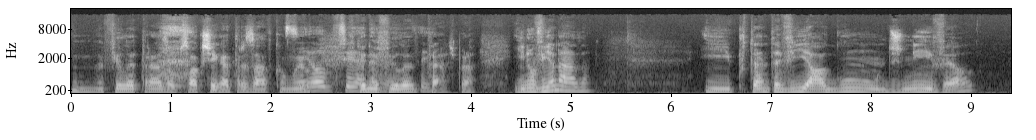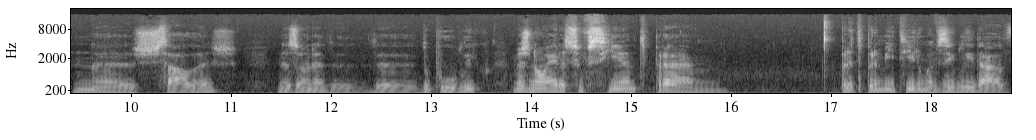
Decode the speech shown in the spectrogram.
na fila de trás, ou o pessoal que chega atrasado como Sim, eu, que fica na fila de trás. Pronto. E não via nada. E, portanto, havia algum desnível nas salas, na zona de- de- do público, mas não era suficiente para, para te permitir uma visibilidade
